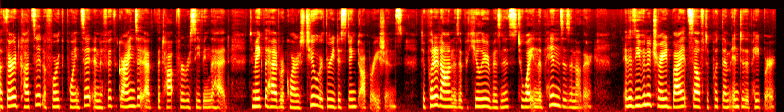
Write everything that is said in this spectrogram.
a third cuts it, a fourth points it, and a fifth grinds it at the top for receiving the head. To make the head requires two or three distinct operations. To put it on is a peculiar business, to whiten the pins is another. It is even a trade by itself to put them into the paper,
